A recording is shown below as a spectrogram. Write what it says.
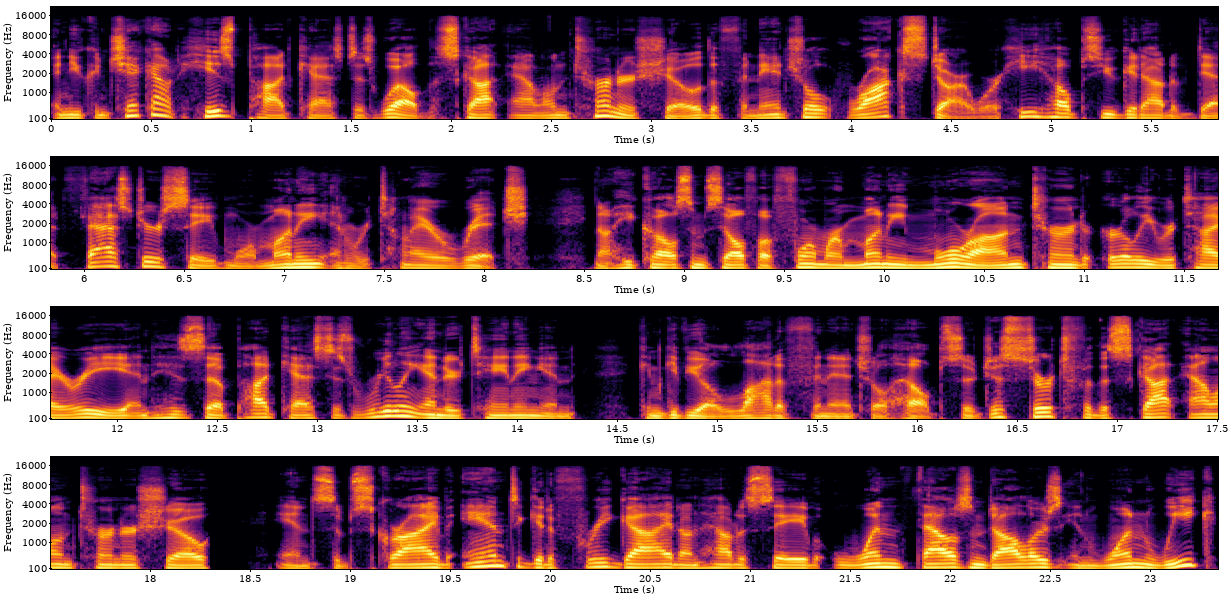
And you can check out his podcast as well, The Scott Alan Turner Show, The Financial Rockstar, where he helps you get out of debt faster, save more money, and retire rich. Now, he calls himself a former money moron turned early retiree, and his uh, podcast is really entertaining and can give you a lot of financial help. So just search for The Scott Alan Turner Show and subscribe. And to get a free guide on how to save $1,000 in one week,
